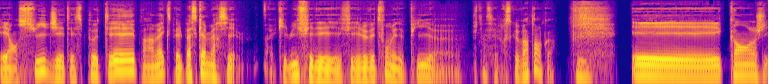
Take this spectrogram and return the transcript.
Et ensuite, j'ai été spoté par un mec qui s'appelle Pascal Mercier, euh, qui lui fait des, fait des levées de fonds, mais depuis, euh, putain, c'est presque 20 ans, quoi. Mm. Et quand je,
